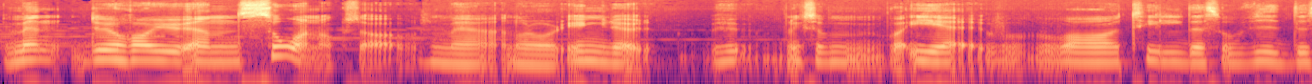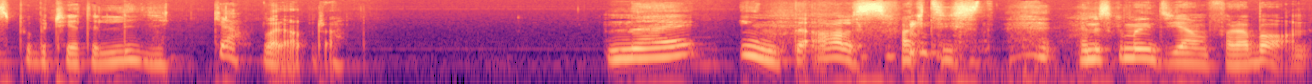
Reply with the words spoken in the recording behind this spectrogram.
Men du har ju en son också som är några år yngre hur, liksom, vad, är, vad Tildes och Vides puberteter lika varandra? Nej, inte alls faktiskt. Men nu ska man ju inte jämföra barn.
